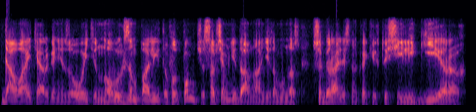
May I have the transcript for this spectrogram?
Давайте организовывайте новых замполитов. Вот помните, совсем недавно они там у нас собирались на каких-то селигерах,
